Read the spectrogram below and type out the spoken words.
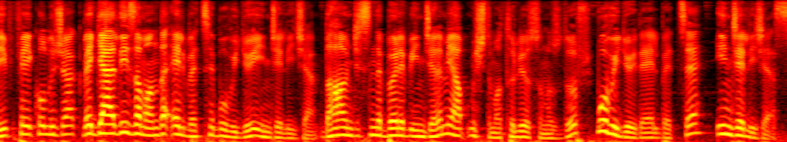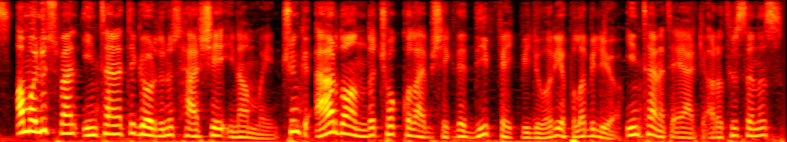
deepfake olacak ve geldiği zaman da elbette bu videoyu inceleyeceğim. Daha öncesinde böyle bir inceleme yapmıştım hatırlıyorsunuzdur. Bu videoyu da elbette inceleyeceğiz. Ama lütfen internette gördüğünüz her şeye inanmayın. Çünkü Erdoğan'ın da çok kolay bir şekilde deepfake videoları yapılabiliyor. İnternete eğer ki aratırsanız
